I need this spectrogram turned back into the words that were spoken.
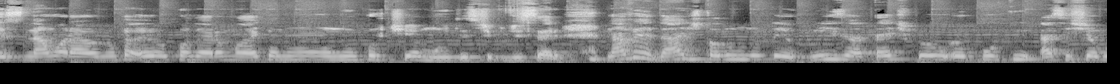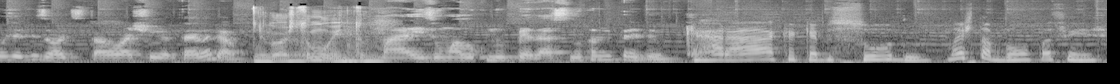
esse, na moral, eu nunca, eu, quando eu era moleque, eu não, não curtia muito esse tipo de série. Na verdade, todo mundo tem o Chris, eu até, tipo, eu, eu curto assistir alguns episódios e tal, eu acho até legal. Eu gosto muito. Mas um maluco no pedaço nunca me prendeu. Caraca, que absurdo. Mas tá bom, paciência.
